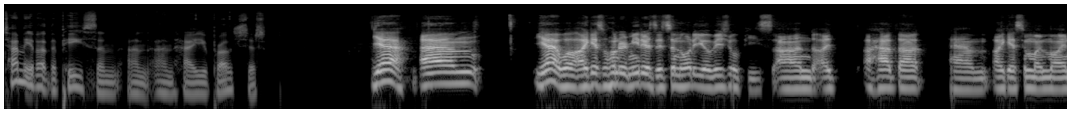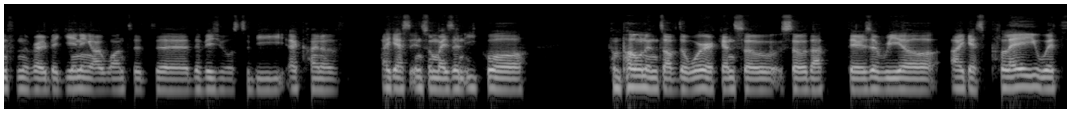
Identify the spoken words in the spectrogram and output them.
tell me about the piece and, and, and how you approached it. Yeah. Um, yeah, well, I guess 100 meters, it's an audio visual piece. And I, I had that, um, I guess, in my mind from the very beginning. I wanted the, the visuals to be a kind of, I guess, in some ways, an equal component of the work. And so, so that there's a real, I guess, play with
